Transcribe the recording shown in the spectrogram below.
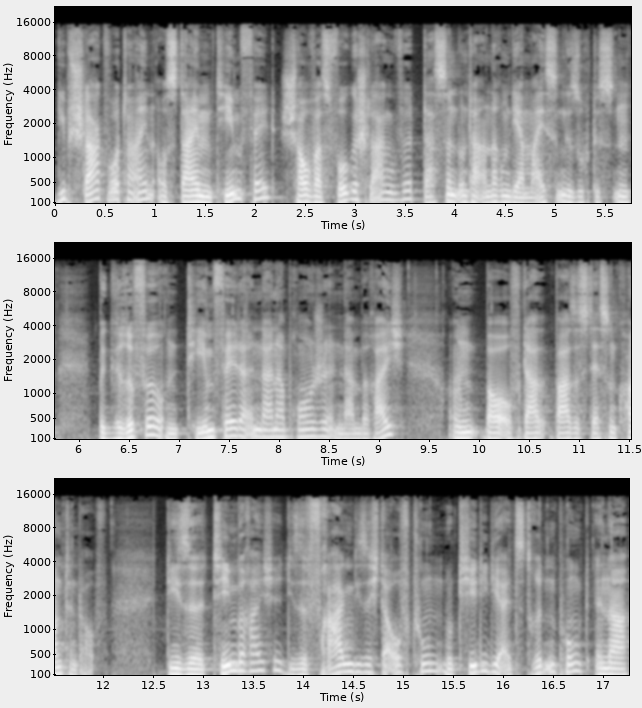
Gib Schlagworte ein aus deinem Themenfeld, schau, was vorgeschlagen wird. Das sind unter anderem die am meisten gesuchtesten Begriffe und Themenfelder in deiner Branche, in deinem Bereich und baue auf Basis dessen Content auf diese Themenbereiche, diese Fragen, die sich da auftun, notiere die dir als dritten Punkt in einer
